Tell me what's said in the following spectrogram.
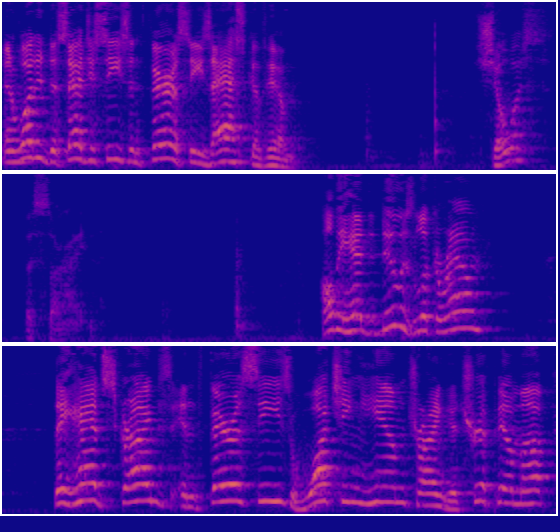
And what did the Sadducees and Pharisees ask of him? Show us a sign. All they had to do was look around. They had scribes and Pharisees watching him, trying to trip him up,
